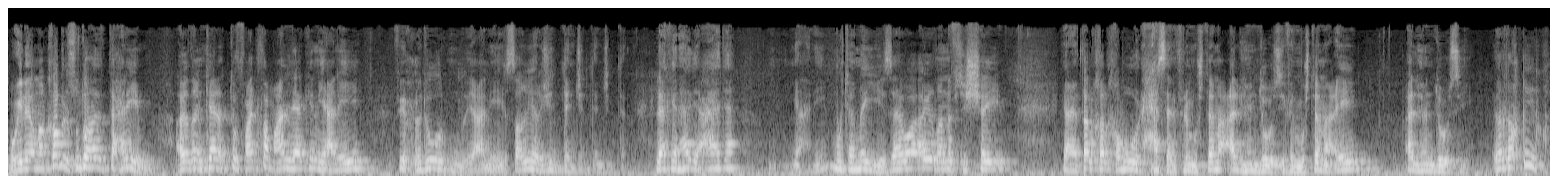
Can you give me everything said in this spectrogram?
وإلى ما قبل صدور هذا التحريم أيضا كانت تفعل طبعا لكن يعني في حدود يعني صغيرة جدا جدا جدا. لكن هذه عادة يعني متميزة وأيضا نفس الشيء يعني تلقى القبول حسن في المجتمع الهندوسي في المجتمع إيه الهندوسي الرقيق.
